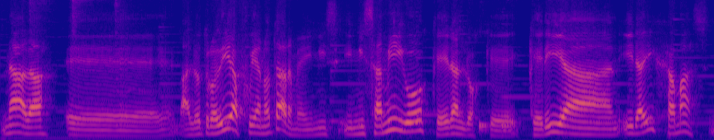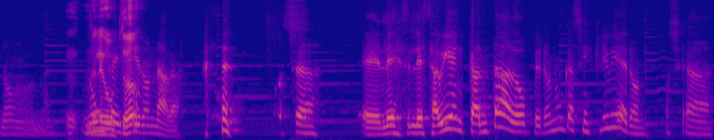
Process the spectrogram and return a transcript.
nada, eh, al otro día fui a anotarme y mis, y mis, amigos, que eran los que querían ir ahí, jamás, no, no, nunca hicieron nada. o sea, eh, les, les, había encantado, pero nunca se inscribieron. O sea,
